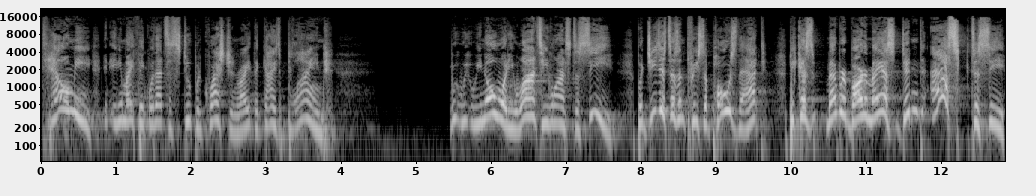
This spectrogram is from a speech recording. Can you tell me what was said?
Tell me. And you might think, well, that's a stupid question, right? The guy's blind. We, we know what he wants, he wants to see. But Jesus doesn't presuppose that because remember, Bartimaeus didn't ask to see.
